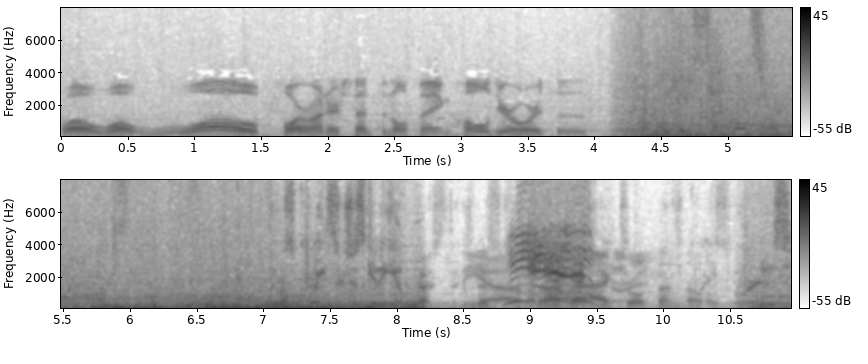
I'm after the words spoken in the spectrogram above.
Whoa, whoa, whoa, Forerunner Sentinel thing. Hold your horses. Those the uh, Not the actual Sentinel. Spartans.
